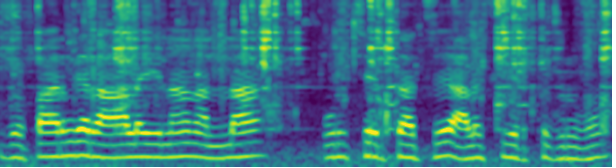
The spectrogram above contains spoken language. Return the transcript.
இப்போ பாருங்கள் ராலையெல்லாம் நல்லா உரிச்சு எடுத்தாச்சு அலசி எடுத்துக்கிடுவோம்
